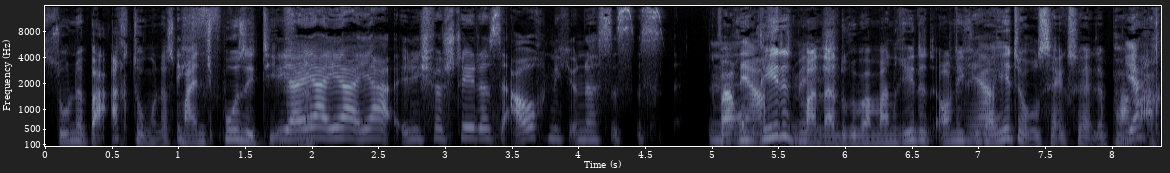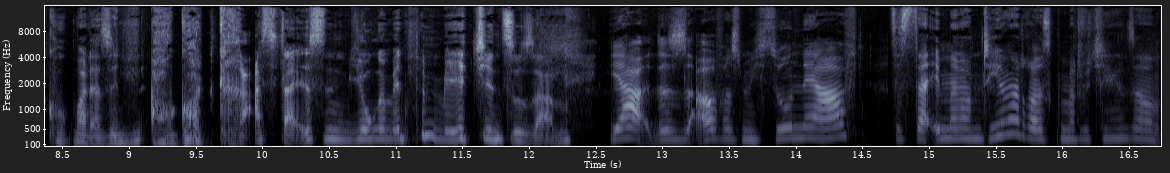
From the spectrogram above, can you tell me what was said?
so eine Beachtung? Und das meine ich positiv. Ja, ne? ja, ja, ja. Ich verstehe das auch nicht und das ist. ist Warum redet man mich. darüber? Man redet auch nicht Ja. über heterosexuelle Paare. Ja. Ach, guck mal, da sind, oh Gott, krass, da ist ein Junge mit einem Mädchen zusammen. Ja, das ist auch, was mich so nervt, dass da immer noch ein Thema draus gemacht wird. Ich denke so,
